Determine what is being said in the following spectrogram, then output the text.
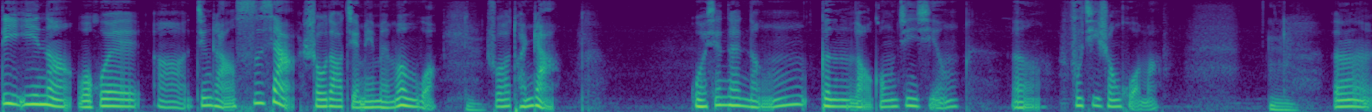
第一呢，我会呃经常私下收到姐妹们问我，说团长，我现在能跟老公进行嗯夫妻生活吗？嗯。嗯，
